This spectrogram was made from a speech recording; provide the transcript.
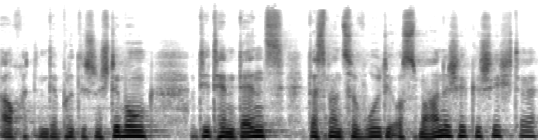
auch in der politischen Stimmung die Tendenz, dass man sowohl die osmanische Geschichte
